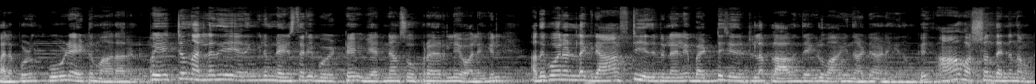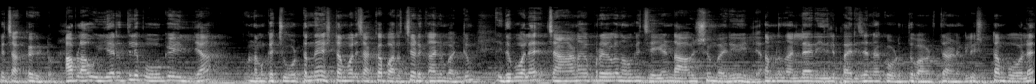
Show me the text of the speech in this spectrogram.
പലപ്പോഴും കൂഴയായിട്ട് മാറാറുണ്ട്. അപ്പോൾ ഏറ്റവും നല്ലത് ഏതെങ്കിലും നഴ്സറി പോയിട്ട് വിയറ്റ്നാം സൂപ്പർ എയറിലെയോ അല്ലെങ്കിൽ അതുപോലെയുള്ള ഗ്രാഫ്റ്റ് ചെയ്തിട്ടുള്ള അല്ലെങ്കിൽ ബെഡ് ചെയ്തിട്ടുള്ള പ്ലാവിൻ തൈകൾ വാങ്ങി നടുകയാണെങ്കിൽ നമുക്ക് ആ വർഷം തന്നെ നമുക്ക് ചക്ക കിട്ടും. ആ പ്ലാവ് ഉയരത്തിൽ പോവുകയില്ല. നമുക്ക് ചൂട്ടുന്ന ഇഷ്ടം പോലെ ചക്ക പറിച്ചെടുക്കാനും പറ്റും. ഇതുപോലെ ചാണകപ്രയോഗം നമുക്ക് ചെയ്യേണ്ട ആവശ്യം വരികയില്ല. നമ്മൾ നല്ല രീതിയിൽ പരിചരണം കൊടുത്ത് വളർത്തുകയാണെങ്കിൽ ഇഷ്ടം പോലെ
